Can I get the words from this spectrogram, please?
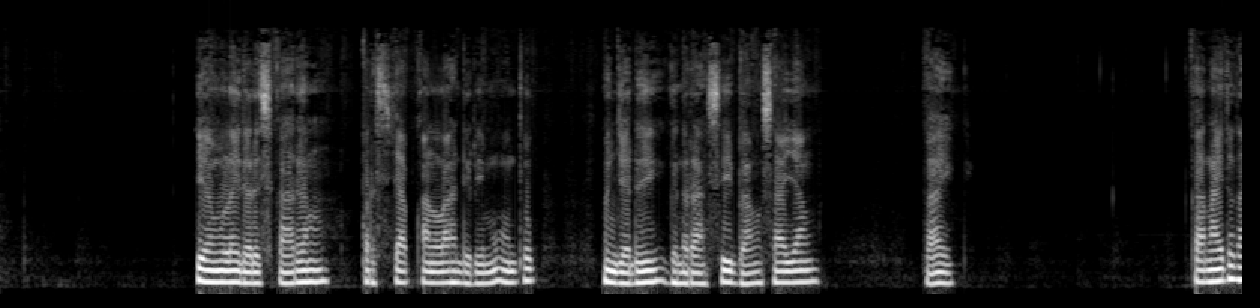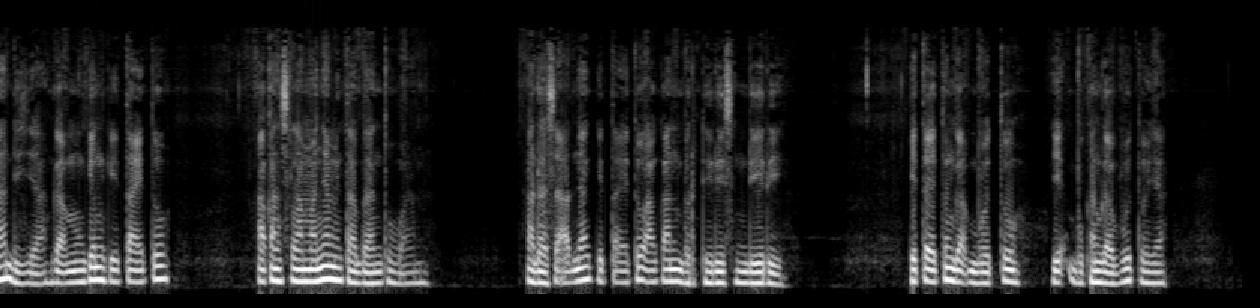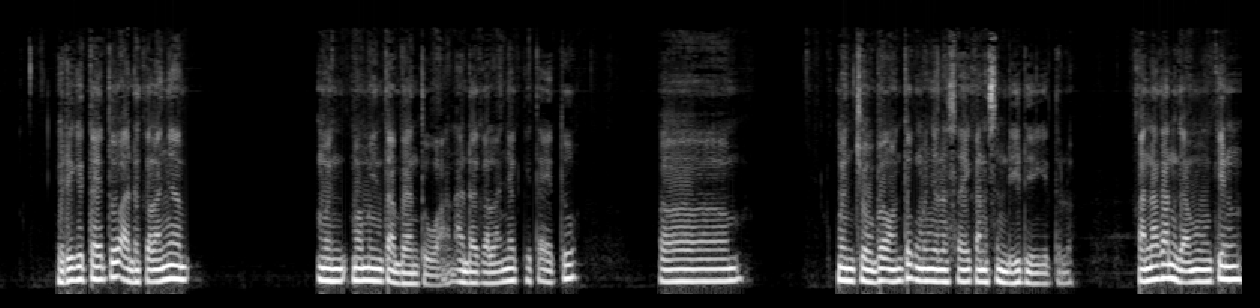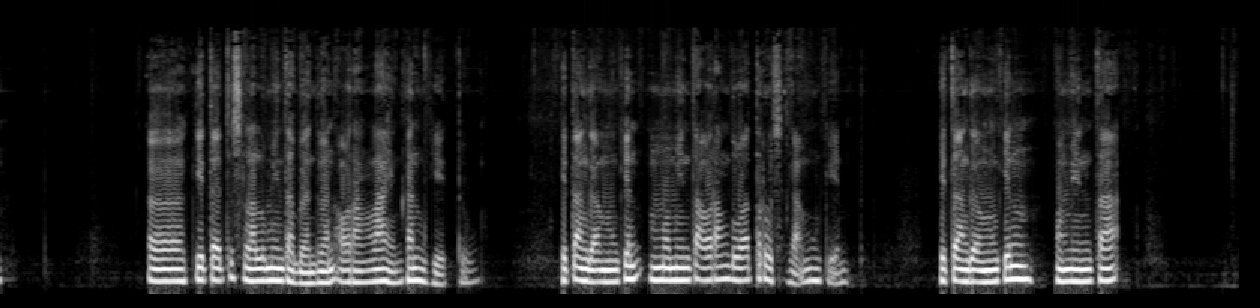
ya mulai dari sekarang persiapkanlah dirimu untuk menjadi generasi bangsa yang baik. Karena itu tadi ya, nggak mungkin kita itu akan selamanya minta bantuan. Ada saatnya kita itu akan berdiri sendiri. Kita itu nggak butuh, ya bukan nggak butuh ya. Jadi kita itu ada kalanya meminta bantuan, ada kalanya kita itu um, mencoba untuk menyelesaikan sendiri gitu loh. Karena kan nggak mungkin uh, kita itu selalu minta bantuan orang lain kan gitu kita nggak mungkin meminta orang tua terus nggak mungkin. Kita nggak mungkin meminta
